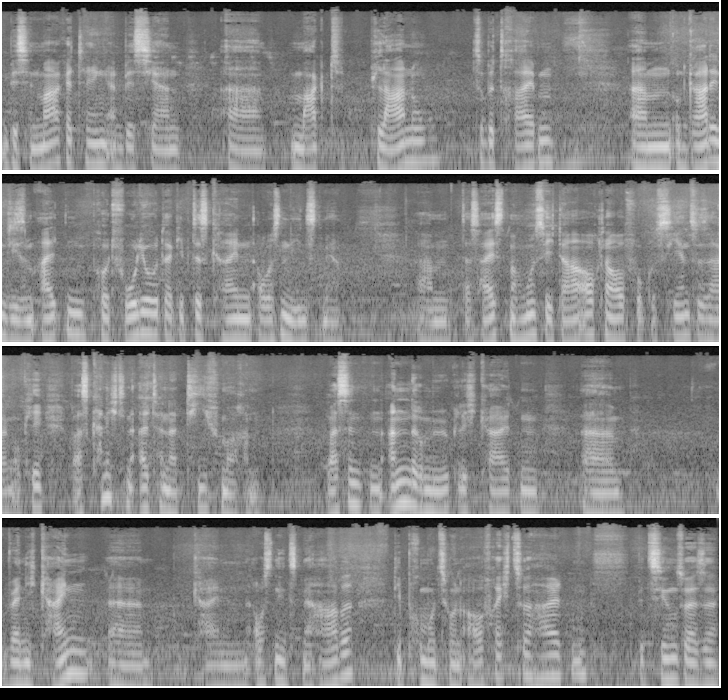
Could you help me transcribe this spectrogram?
ein bisschen Marketing, ein bisschen äh, Marktplanung zu betreiben. Ähm, und gerade in diesem alten Portfolio, da gibt es keinen Außendienst mehr. Ähm, das heißt, man muss sich da auch darauf fokussieren zu sagen, okay, was kann ich denn alternativ machen? Was sind denn andere Möglichkeiten, ähm, wenn ich kein äh, keinen Außendienst mehr habe, die Promotion aufrechtzuerhalten, beziehungsweise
